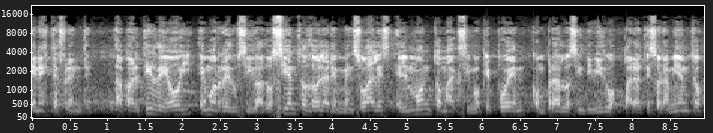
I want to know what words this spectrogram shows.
en este frente. A partir de hoy hemos reducido a 200 dólares mensuales el monto máximo que pueden comprar los individuos para atesoramiento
